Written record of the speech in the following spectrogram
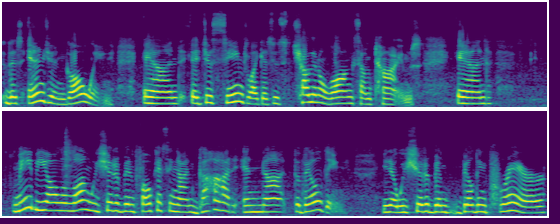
this engine going and it just seems like it's just chugging along sometimes and maybe all along we should have been focusing on God and not the building you know we should have been building prayer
